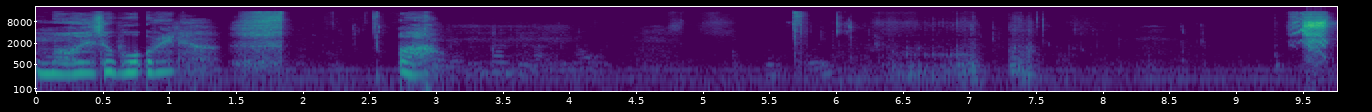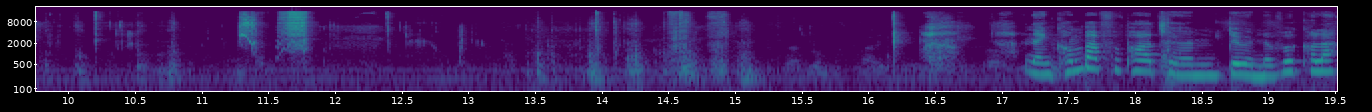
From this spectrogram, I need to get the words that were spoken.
My eyes are watering. Oh. And then come back for part two and do another colour.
